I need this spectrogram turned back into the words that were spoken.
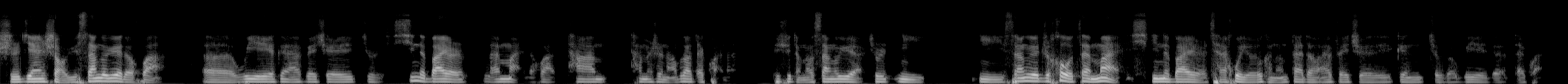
时间少于三个月的话，呃，VA 跟 FHA 就是新的 buyer 来买的话，他他们是拿不到贷款的，必须等到三个月，就是你你三个月之后再卖，新的 buyer 才会有可能贷到 FHA 跟这个 VA 的贷款，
